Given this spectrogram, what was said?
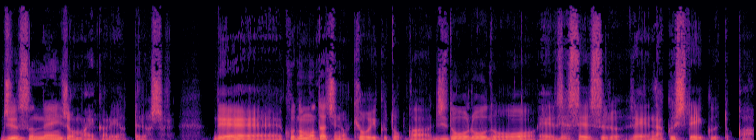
十数年以上前からやってらっしゃる。で子どもたちの教育とか児童労働を、えー是正する、えーなくしていくとか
